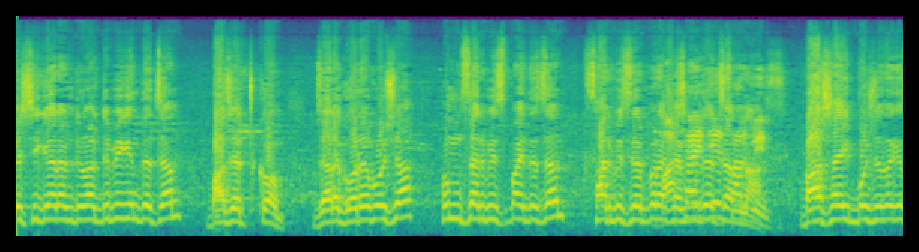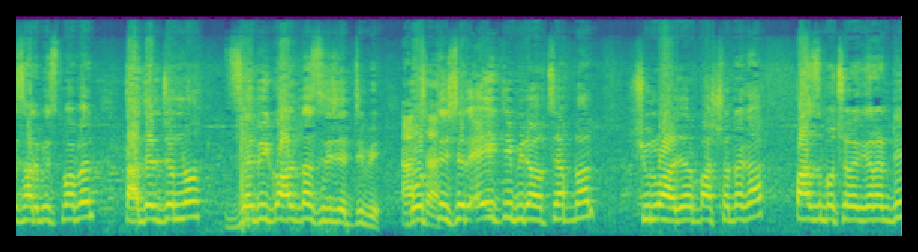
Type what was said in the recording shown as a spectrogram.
বেশি গ্যারান্টি ওয়ালা টিভি কিনতে চান বাজেট কম। যারা ঘরে বসে হোম সার্ভিস পাইতে চান সার্ভিসের পরে নিতে চান না। বাসায় বসে থেকে সার্ভিস পাবেন তাদের জন্য জেবিকো আল্ট্রা সিরিজের টিভি। বত্রিশের এই টিভিটা হচ্ছে আপনার ষোলো হাজার পাঁচশো টাকা পাঁচ বছরের গ্যারান্টি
